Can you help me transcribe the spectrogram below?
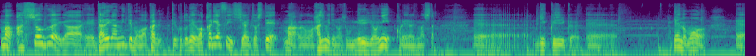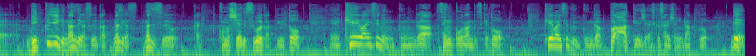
まあ、圧勝具合が、えー誰が見ても分かるっていうことで、分かりやすい試合として、まああの、初めての人も見れるように、これ選びました。えーリック・ジー君。えーっていうのも、えーリック・ジー君なぜがすごいか、なぜが、なぜすごいか、この試合ですごいかっていうと、えー KY7 君が先行なんですけど、KY7 君がバーって言うじゃないですか、最初にラップを。で、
